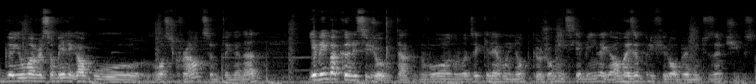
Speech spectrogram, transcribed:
ganhou uma versão bem legal com o Lost Crown, se eu não estou enganado. E é bem bacana esse jogo, tá? Não vou, não vou dizer que ele é ruim não, porque o jogo em si é bem legal, mas eu prefiro, obviamente, os antigos.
